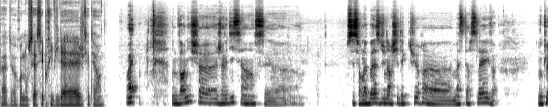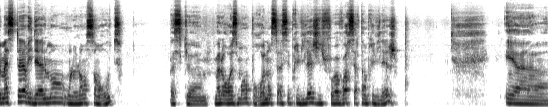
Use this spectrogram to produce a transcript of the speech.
bah, de renoncer à ses privilèges, etc. Ouais. Donc Varnish, euh, j'avais dit, c'est euh, c'est sur la base d'une architecture euh, master-slave. Donc le master, idéalement, on le lance en route. Parce que malheureusement, pour renoncer à ses privilèges, il faut avoir certains privilèges. Et, en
